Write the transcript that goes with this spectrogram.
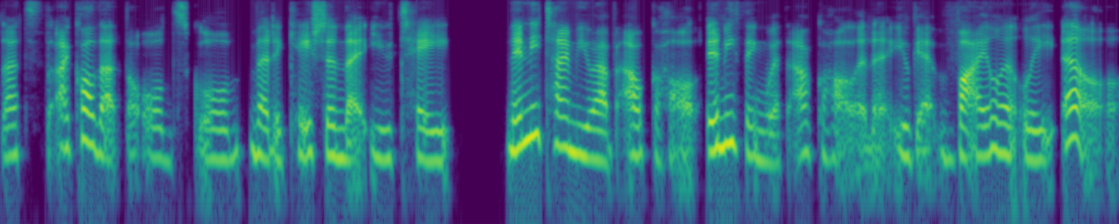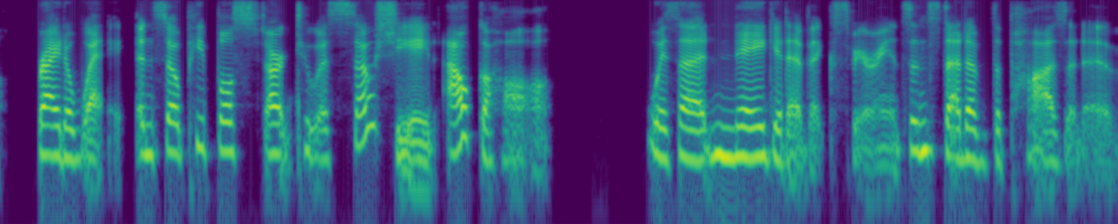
that's I call that the old school medication that you take. And anytime you have alcohol, anything with alcohol in it, you get violently ill right away. And so people start to associate alcohol with a negative experience instead of the positive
